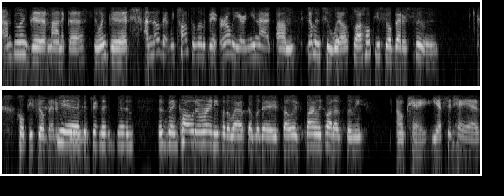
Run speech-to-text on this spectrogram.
I'm doing good, Monica. Doing good. I know that we talked a little bit earlier, and you're not um feeling too well, so I hope you feel better soon. Hope you feel better yeah, soon. Yeah, Katrina, it's been it's been cold and rainy for the last couple of days, so it finally caught up to me. Okay. Yes, it has.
